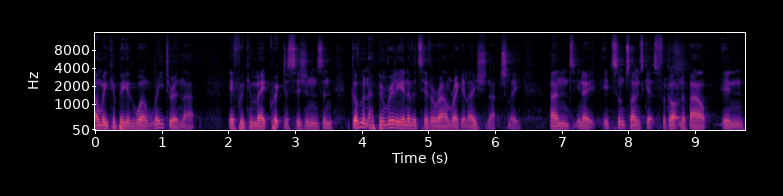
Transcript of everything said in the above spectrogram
And we could be the world leader in that if we can make quick decisions. And government have been really innovative around regulation, actually. And you know, it, it sometimes gets forgotten about in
